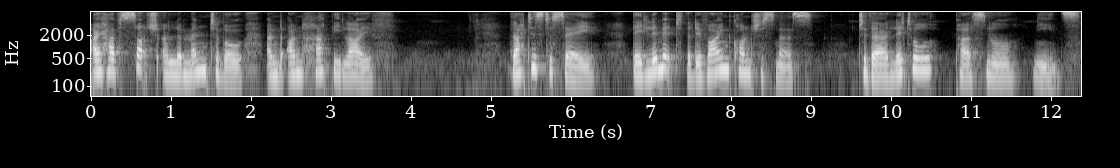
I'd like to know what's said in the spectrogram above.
I have such a lamentable and unhappy life. That is to say, they limit the divine consciousness to their little personal needs.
